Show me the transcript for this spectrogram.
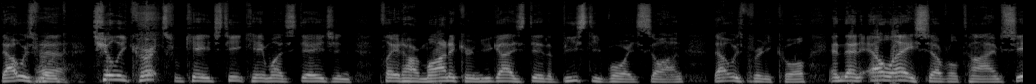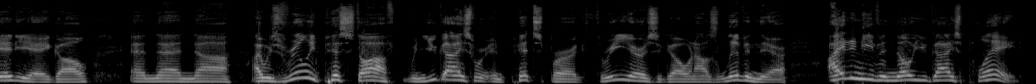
That was really Yeah. Chili Kurtz from KHT came on stage and played harmonica, and you guys did a Beastie Boys song. That was pretty cool. And then L.A. several times, San Diego. And then uh, I was really pissed off when you guys were in Pittsburgh three years ago when I was living there. I didn't even know you guys played.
